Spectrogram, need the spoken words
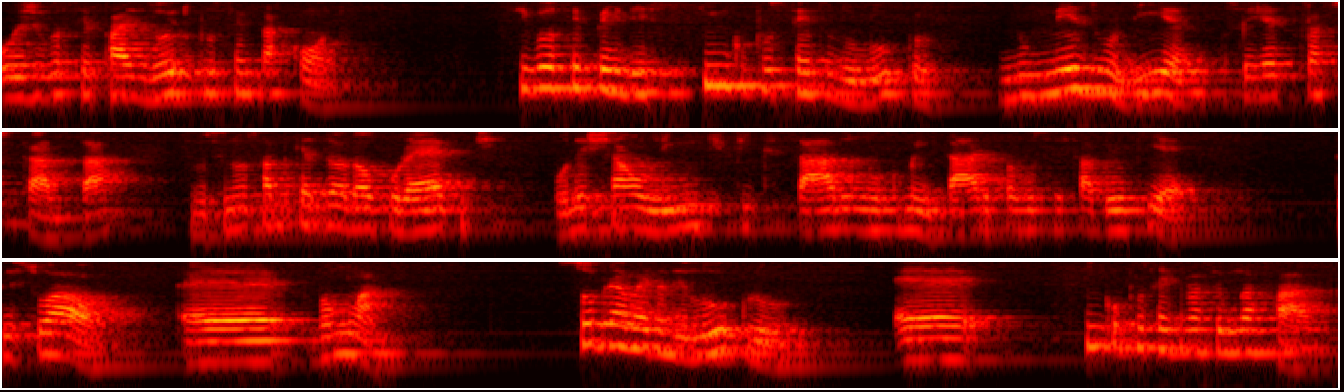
hoje você faz 8% da conta, se você perder 5% do lucro, no mesmo dia, você já é desclassificado, tá? Se você não sabe o que é drawdown por equity, vou deixar o link fixado no comentário para você saber o que é. Pessoal, é, vamos lá. Sobre a meta de lucro, é 5% na segunda fase.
